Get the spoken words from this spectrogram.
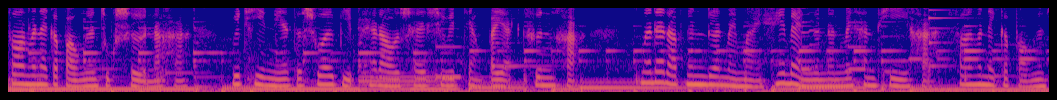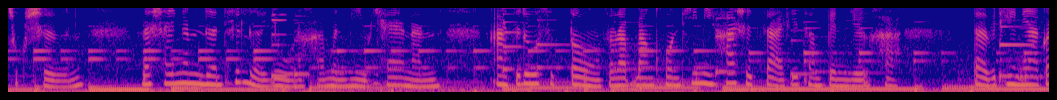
ซ่อนไว้ในกระเป๋าเงินฉุกเฉินนะคะ วิธีนี้จะช่วยบีบให้เราใช้ชีวิตอย่างประหยัดขึ้นค่ะ เมื่อได้รับเงินเดือนใหม่ ๆ ให้แบ่งเงินนั้นไว้ทันทีค่ะ ซ่อนไว้ในกระเป๋าเงินฉุกเฉิน และใช้เงินเดือนที่เหลืออยู่นะคะเหมือนมีอยู่แค่นั้น อาจจะดูสุดโต่งสำหรับบางคนที่มีค่าใช้จ่ายที่จำเป็นเยอะค่ะ แต่วิธีนี้ก็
